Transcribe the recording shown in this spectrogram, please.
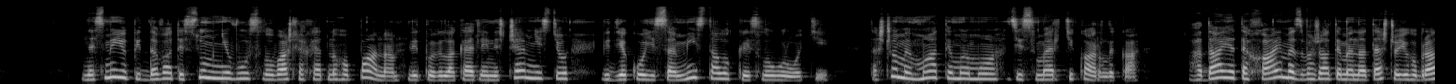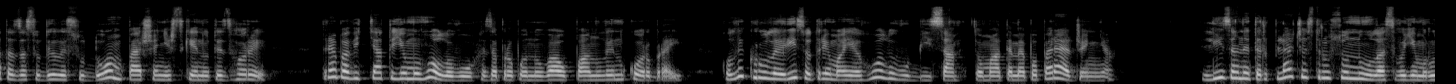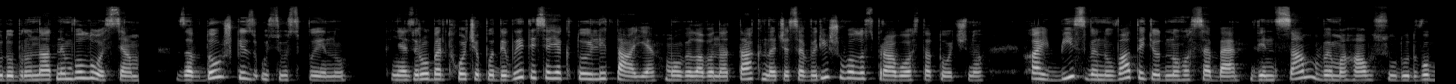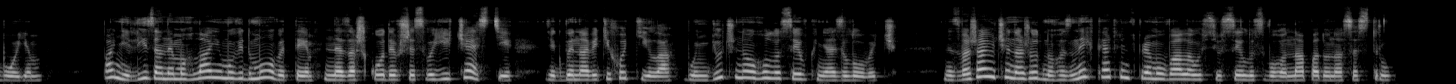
Не смію піддавати сумніву слова шляхетного пана, відповіла Кетлін із чемністю, від якої самій стало кисло у роті. Та що ми матимемо зі смерті карлика? Гадаєте, хайме зважатиме на те, що його брата засудили судом, перше ніж скинути з гори. Треба відтяти йому голову, запропонував пан Лин Корбрей. Коли круле ріс отримає голову біса, то матиме попередження. Ліза нетерпляче струсунула своїм рудобрунатним волоссям, завдовжки з усю спину. Князь Роберт хоче подивитися, як той літає, мовила вона так, наче це вирішувало справу остаточно. Хай біс винуватить одного себе, він сам вимагав суду двобоєм. Пані Ліза не могла йому відмовити, не зашкодивши своїй честі, якби навіть і хотіла, бундючно оголосив князь Лович. Незважаючи на жодного з них, Кетлін спрямувала усю силу свого нападу на сестру.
